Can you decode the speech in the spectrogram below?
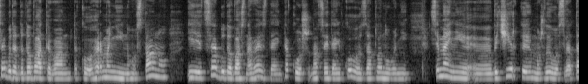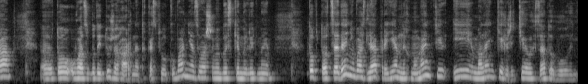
Це буде додавати вам такого гармонійного стану, і це буде у вас на весь день. Також на цей день в кого заплановані сімейні е, вечірки, можливо, свята, то у вас буде дуже гарне таке спілкування з вашими близькими людьми. Тобто це день у вас для приємних моментів і маленьких життєвих задоволень.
